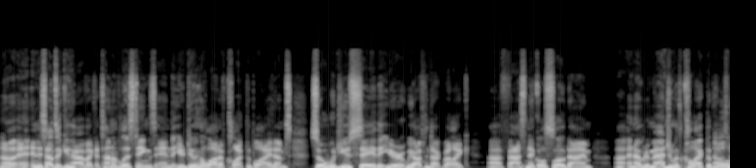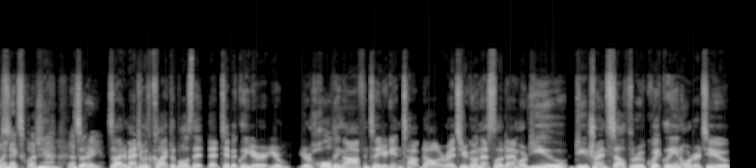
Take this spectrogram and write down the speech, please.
No, and, and it sounds like you have like a ton of listings and that you're doing a lot of collectible items. So would you say that you're? We often talk about like uh, fast nickel, slow dime, uh, and I would imagine with collectibles. that was my next question. Yeah. That's So- great. So I'd imagine with collectibles that that typically you're you're you're holding off until you're getting top dollar, right? So you're going that slow dime, or do you do you try and sell through quickly in order to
